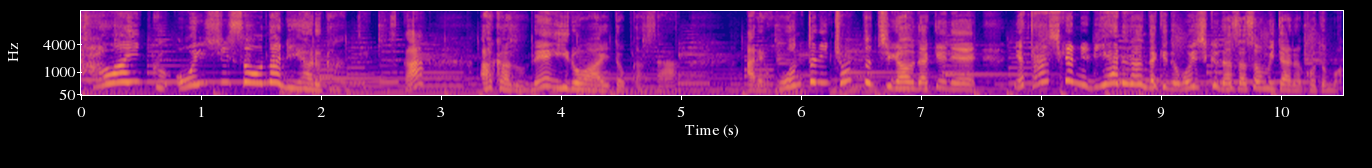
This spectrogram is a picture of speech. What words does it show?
可愛く美味しそうなリアル感っていうんですか？赤のね色合いとかさ。あれ本当にちょっと違うだけでいや確かにリアルなんだけど美味しくなさそうみたいなことも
